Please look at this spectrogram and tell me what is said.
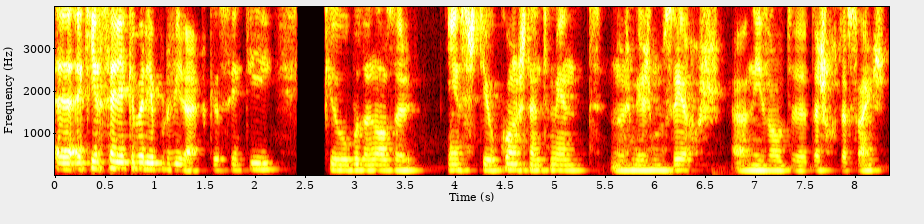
uh, aqui a série acabaria por virar, porque eu senti que o Budenholzer insistiu constantemente nos mesmos erros ao nível de, das rotações.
